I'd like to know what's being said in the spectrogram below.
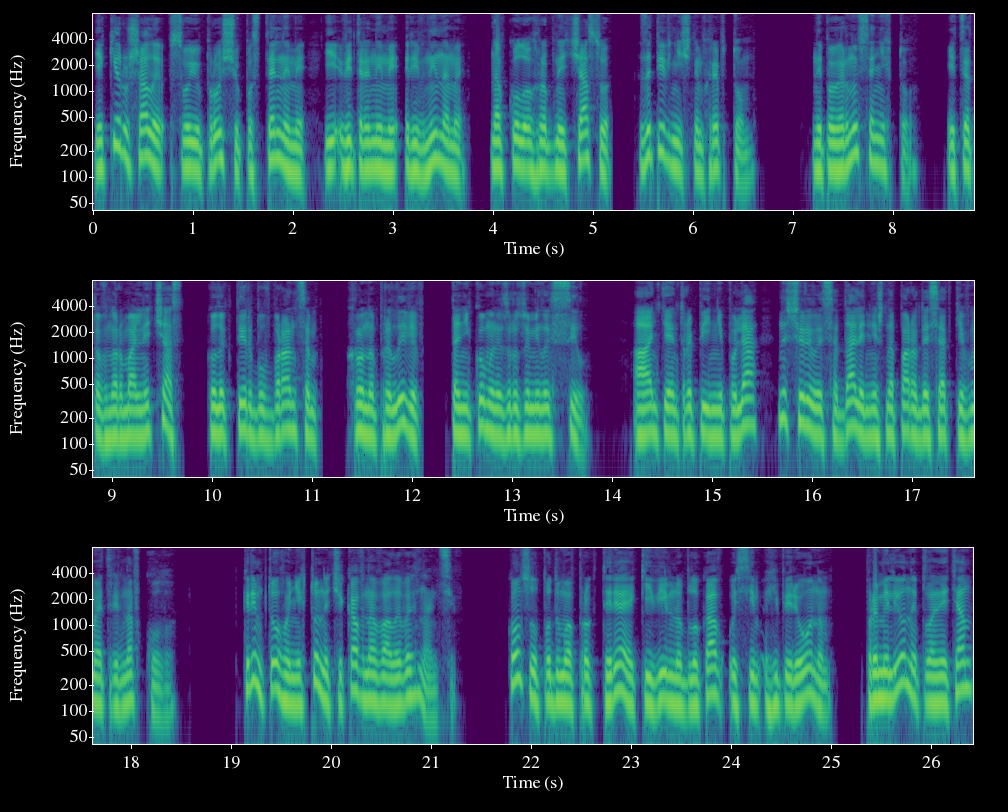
які рушали в свою прощу пустельними і вітряними рівнинами навколо гробниць часу за північним хребтом. Не повернувся ніхто, і це то в нормальний час, коли ктир був бранцем хроноприливів та нікому не зрозумілих сил, а антіентропійні поля не ширилися далі, ніж на пару десятків метрів навколо. Крім того, ніхто не чекав навали вигнанців. Консул подумав про ктиря, який вільно блукав усім гіперіоном, про мільйони планетян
